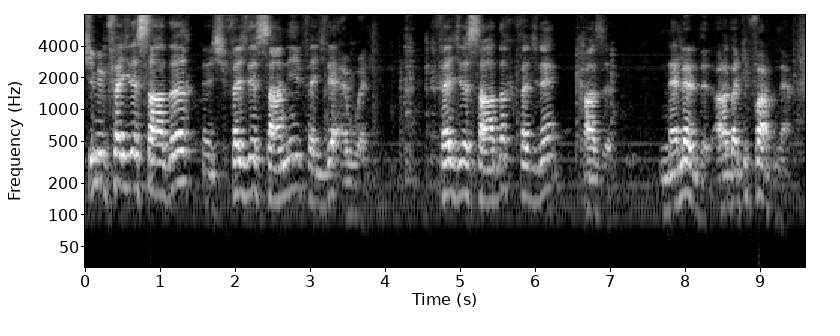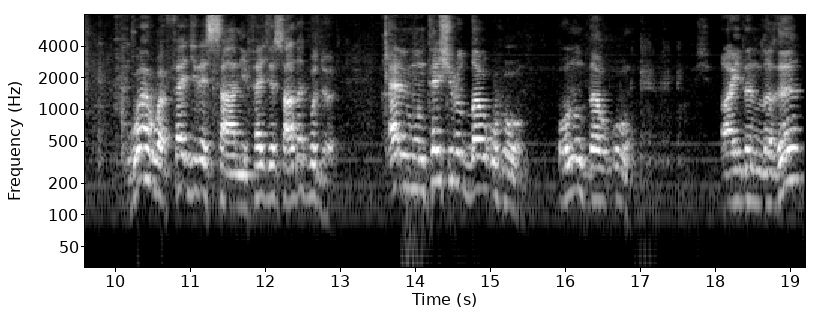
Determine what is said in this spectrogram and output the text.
Şimdi fecre sadık, e, fecre sani, fecre evvel. Fecre sadık, fecre kazı. Nelerdir? Aradaki fark ne? Ve huve fecre sani, fecre sadık budur. El munteşiru dav'uhu. Onun dav'u, aydınlığı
